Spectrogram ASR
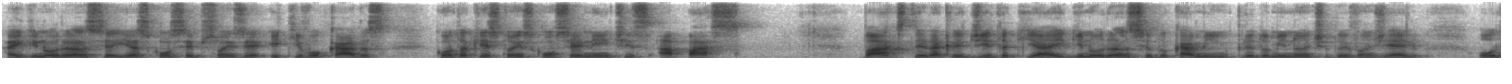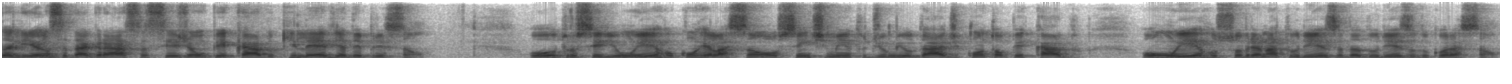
a ignorância e as concepções equivocadas quanto a questões concernentes à paz. Baxter acredita que a ignorância do caminho predominante do Evangelho ou da aliança da graça seja um pecado que leve à depressão. Outro seria um erro com relação ao sentimento de humildade quanto ao pecado, ou um erro sobre a natureza da dureza do coração.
